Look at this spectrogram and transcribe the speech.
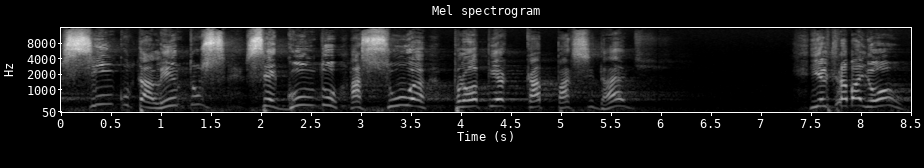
cinco talentos segundo a sua própria capacidade. E ele trabalhou,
